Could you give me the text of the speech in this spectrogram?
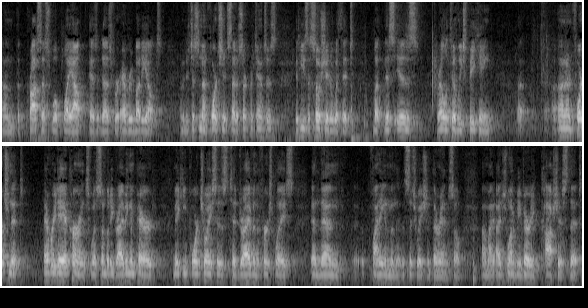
Um, the process will play out as it does for everybody else. I mean, it's just an unfortunate set of circumstances that he's associated with it, but this is, relatively speaking, uh, an unfortunate everyday occurrence with somebody driving impaired, making poor choices to drive in the first place, and then uh, finding them in the situation that they're in. So um, I, I just want to be very cautious that,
